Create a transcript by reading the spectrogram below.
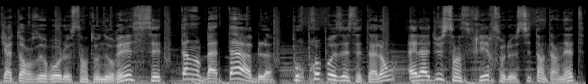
14 euros le Saint-Honoré, c'est imbattable Pour proposer ses talents, elle a dû s'inscrire sur le site internet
